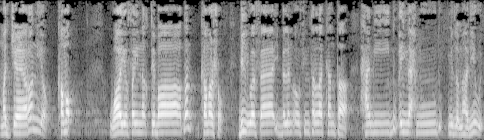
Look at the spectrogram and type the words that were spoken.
majeeran iyo kamo. Waayo faina iqtibaadan kamasho bilwafaa'i balan oofinta la kanta. Xamiidu ay maxmuudu. Mid la mahadiye wey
